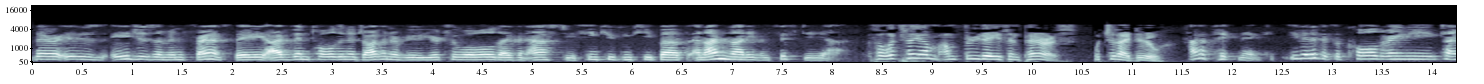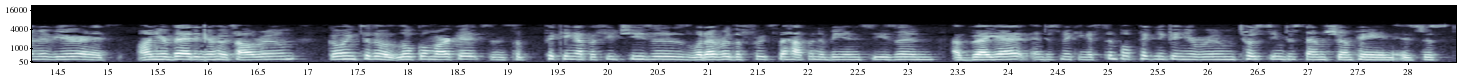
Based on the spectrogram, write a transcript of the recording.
there is ageism in France. They, I've been told in a job interview, you're too old. I've been asked, do you think you can keep up? And I'm not even 50 yet. So let's say I'm, I'm three days in Paris. What should I do? Have a picnic. Even if it's a cold, rainy time of year and it's on your bed in your hotel room, going to the local markets and so picking up a few cheeses, whatever the fruits that happen to be in season, a baguette, and just making a simple picnic in your room, toasting to some champagne is just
